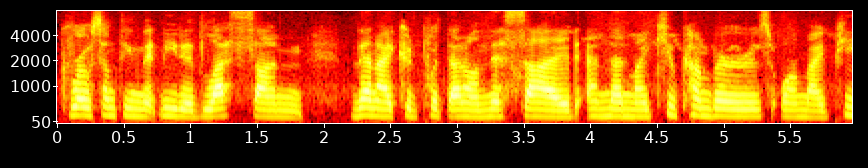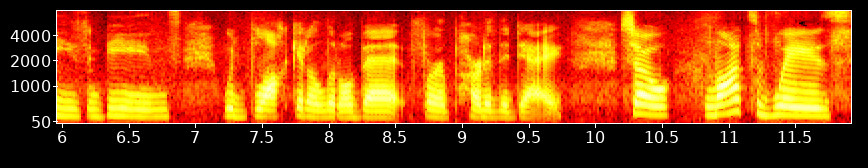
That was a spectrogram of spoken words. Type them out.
grow something that needed less sun, then I could put that on this side and then my cucumbers or my peas and beans would block it a little bit for part of the day. So lots of ways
